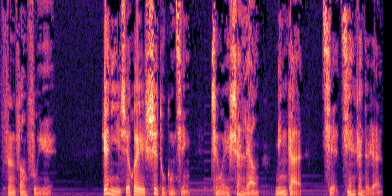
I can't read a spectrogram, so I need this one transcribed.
芬芳馥郁。愿你学会适度共情，成为善良、敏感且坚韧的人。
